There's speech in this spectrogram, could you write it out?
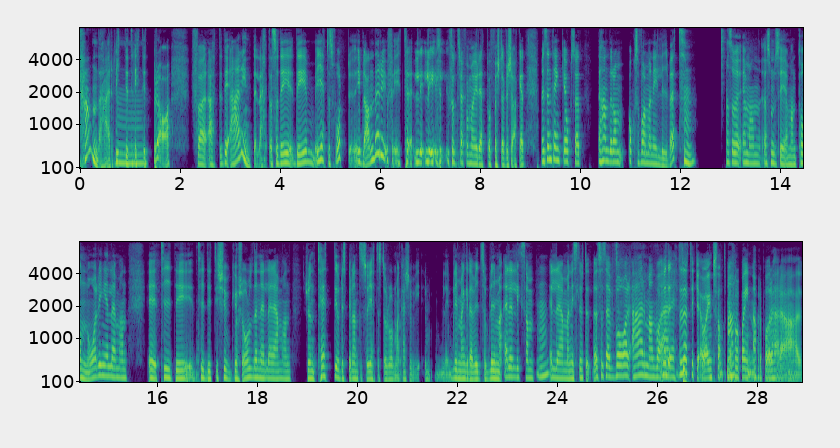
kan det här riktigt, Mm. riktigt bra. För att det är inte lätt. Alltså det, det är jättesvårt. Ibland är det, liksom träffar man ju rätt på första försöket. Men sen tänker jag också att det handlar om också var man är i livet. Mm. Alltså är man, som du säger, är man tonåring eller är man eh, tidig, tidigt i 20-årsåldern eller är man runt 30 och det spelar inte så jättestor roll, man kanske, blir man gravid så blir man, eller, liksom, Mm. eller är man i slutet. Alltså, så här, var är man? Men är det, det där tycker jag var intressant, om jag Ja. får hoppa in, apropå det här, äh,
